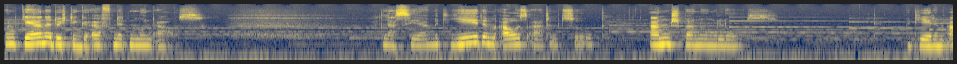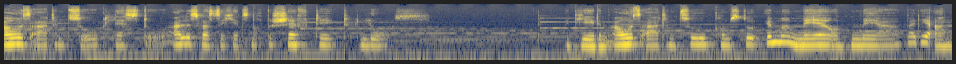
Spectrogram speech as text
und gerne durch den geöffneten Mund aus. Lass hier mit jedem Ausatemzug Anspannung los. Mit jedem Ausatemzug lässt du alles, was dich jetzt noch beschäftigt, los. Mit jedem Ausatemzug kommst du immer mehr und mehr bei dir an.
